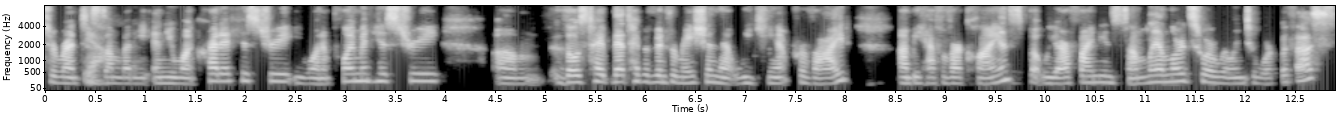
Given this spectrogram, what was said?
to rent to yeah. somebody and you want credit history you want employment history um, those type that type of information that we can't provide on behalf of our clients but we are finding some landlords who are willing to work with us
